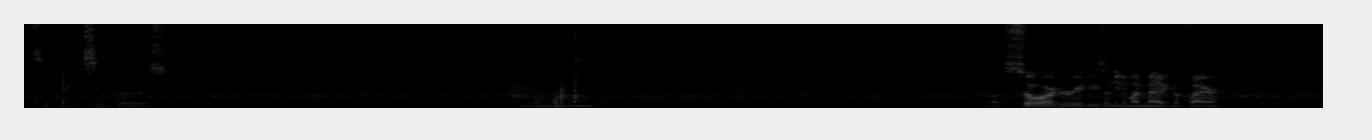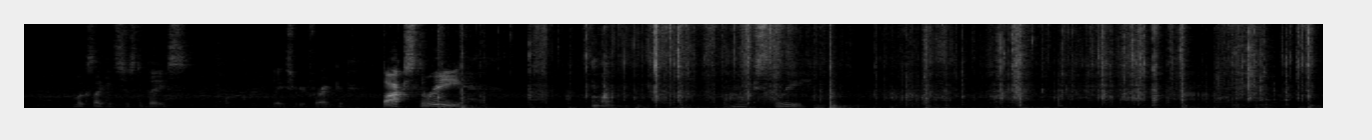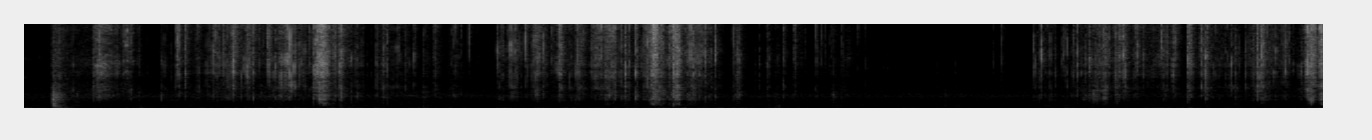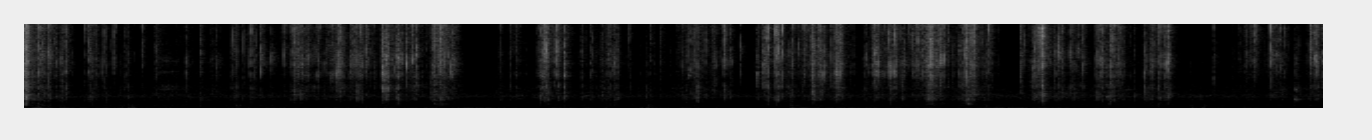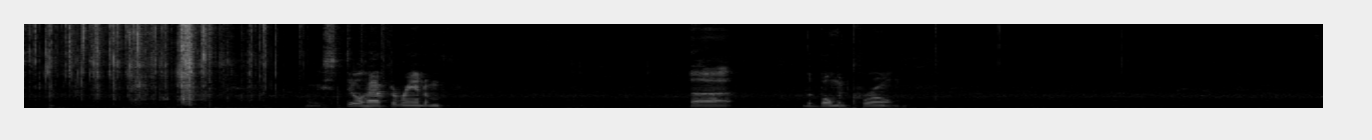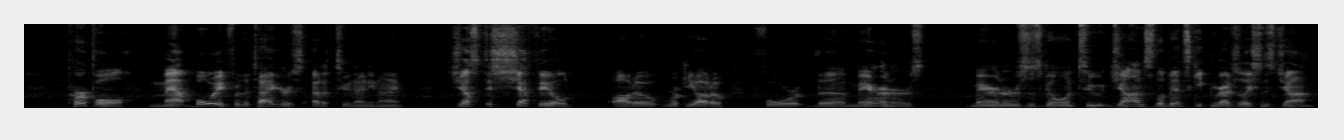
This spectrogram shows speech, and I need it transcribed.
Let's see if I can see what that is. 309. Oh, it's so hard to read these. I needed my magnifier. Looks like it's just a base. Base refractor. Box three. Box three. We still have to random uh, the Bowman Chrome. Purple, Matt Boyd for the Tigers out of 299. Justus Sheffield auto, rookie auto for the Mariners. Mariners is going to John Slabinski. Congratulations, John.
